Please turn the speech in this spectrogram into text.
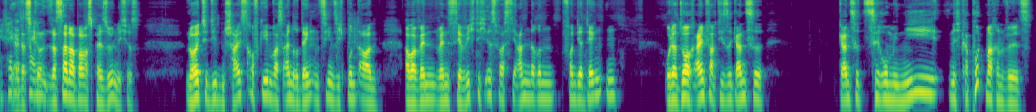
mir fällt Ja, das, kein, das ist dann aber was Persönliches. Leute, die den Scheiß drauf geben, was andere denken, ziehen sich bunt an. Aber wenn, wenn es dir wichtig ist, was die anderen von dir denken, oder du auch einfach diese ganze, ganze Zeremonie nicht kaputt machen willst,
